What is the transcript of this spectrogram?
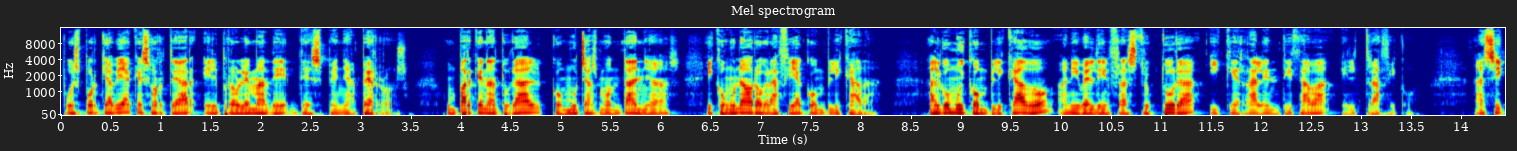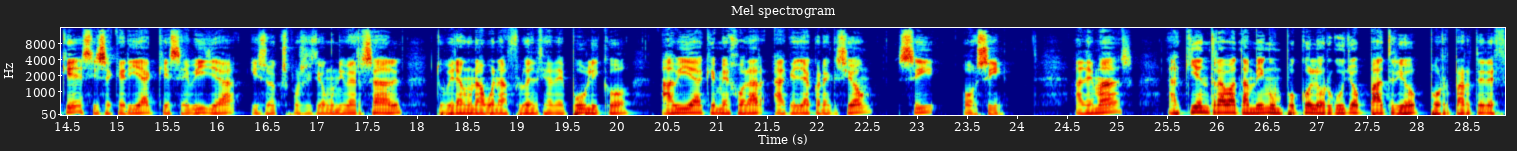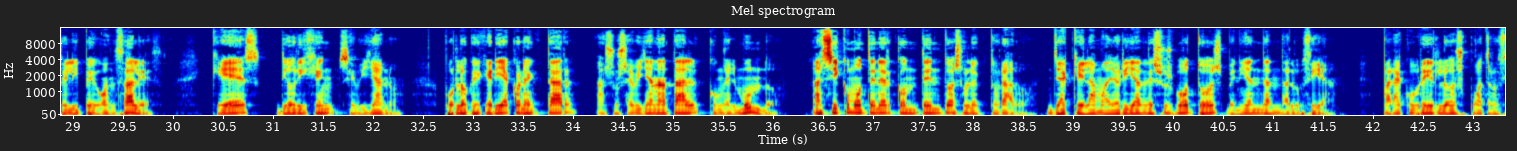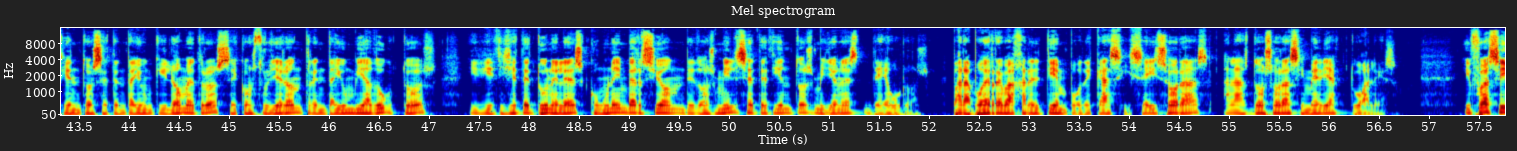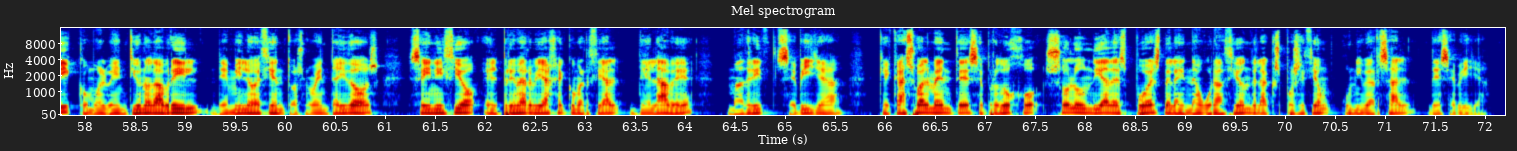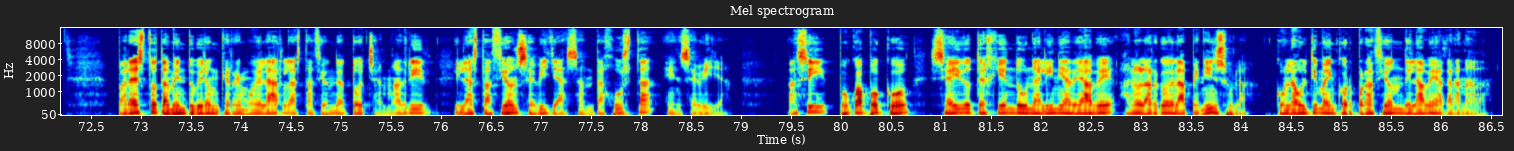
Pues porque había que sortear el problema de Despeñaperros, un parque natural con muchas montañas y con una orografía complicada, algo muy complicado a nivel de infraestructura y que ralentizaba el tráfico. Así que si se quería que Sevilla y su exposición universal tuvieran una buena afluencia de público, había que mejorar aquella conexión sí o sí. Además, aquí entraba también un poco el orgullo patrio por parte de Felipe González, que es de origen sevillano por lo que quería conectar a su Sevilla natal con el mundo, así como tener contento a su electorado, ya que la mayoría de sus votos venían de Andalucía. Para cubrir los 471 kilómetros se construyeron 31 viaductos y 17 túneles con una inversión de 2.700 millones de euros, para poder rebajar el tiempo de casi 6 horas a las 2 horas y media actuales. Y fue así como el 21 de abril de 1992 se inició el primer viaje comercial del AVE Madrid-Sevilla, que casualmente se produjo solo un día después de la inauguración de la Exposición Universal de Sevilla. Para esto también tuvieron que remodelar la estación de Atocha en Madrid y la estación Sevilla-Santa Justa en Sevilla. Así, poco a poco, se ha ido tejiendo una línea de AVE a lo largo de la península, con la última incorporación del AVE a Granada.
